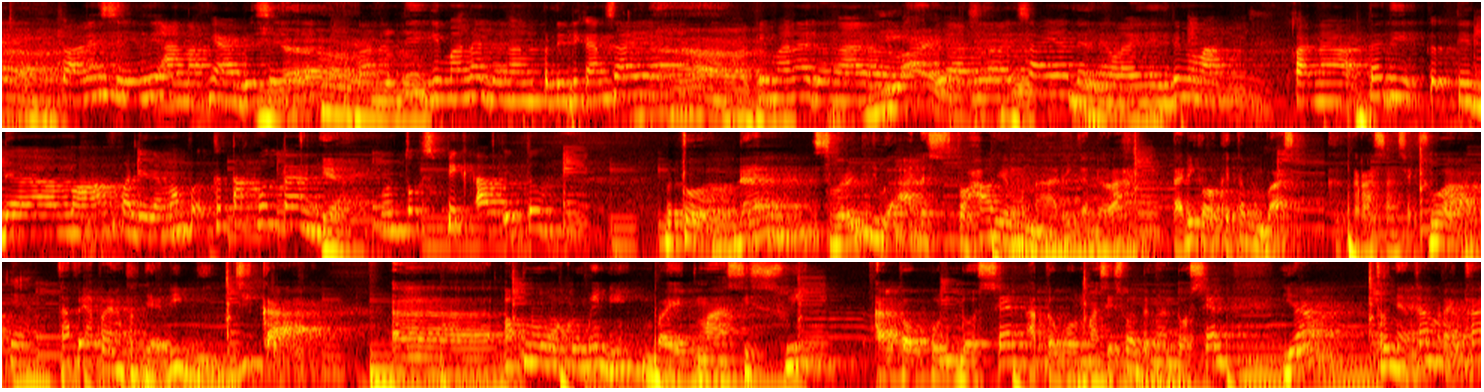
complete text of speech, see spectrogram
Nah. Soalnya si ini anaknya ABCD Iya, gitu kan. Nanti gimana dengan pendidikan saya? Nah. Gimana dengan Nilai. ya, nilai saya dan yang lainnya. Jadi memang karena tadi ketidak maaf tidak mampu ketakutan Iya. untuk speak up itu Betul. Dan sebenarnya juga ada satu hal yang menarik adalah tadi kalau kita membahas kekerasan seksual. Iya. Tapi apa yang terjadi di- jika eh, oknum-oknum ini baik mahasiswi ataupun dosen ataupun mahasiswa dengan dosen yang ternyata mereka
